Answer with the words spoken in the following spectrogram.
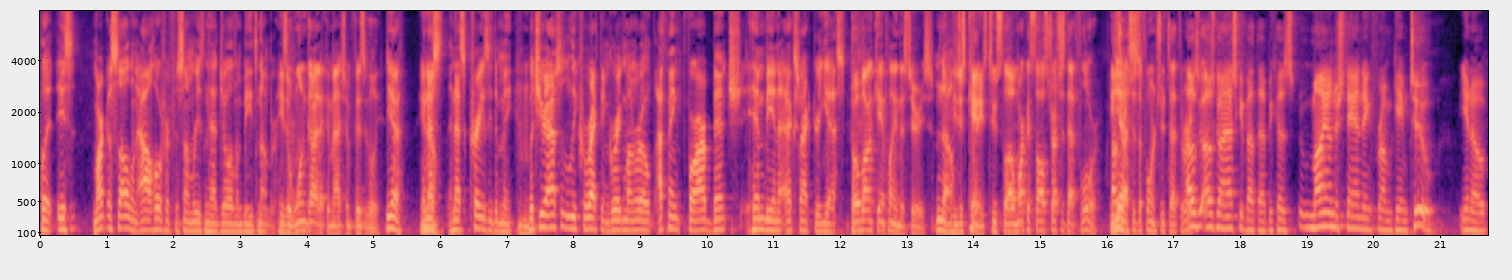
but it's Marc Gasol and Al Horford for some reason had Joel Embiid's number. He's a one guy that can match him physically. Yeah. You and know? that's and that's crazy to me. Mm-hmm. But you're absolutely correct in Greg Monroe. I think for our bench, him being an X factor, yes. Boban can't play in this series. No. he just can't. He's too slow. Marcus Gasol stretches that floor. He Yes. stretches the floor and shoots that three. I was I was going to ask you about that because my understanding from game two, you know,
